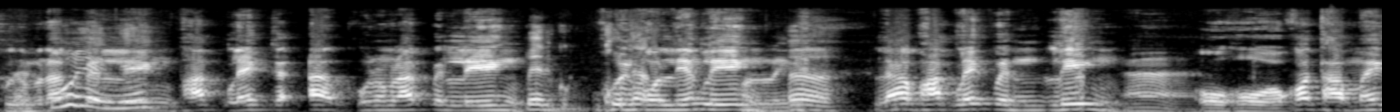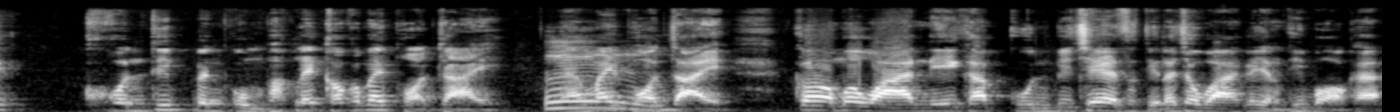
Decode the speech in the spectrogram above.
คุณธรรมนัฐพูดอเป็ย่านงนี้ลิงพักเล็กอะคุณธรรมนัฐเป็นลิงเป็นคุณคนเลี้ยงลิง คนเลี้ยง เออ แล้วพักเล็กเป็นลิง อ่า โอ้โห ก็ทำให้คนที่เป็นกลุ่มพักเล็กเขาก็ไม่พอใจอืนะมไม่พอใจ ก็เมื่อวานนี้ครับ คุณพิเชษฐ์สถิตรัชวานก็อย่างที่บอกครับ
